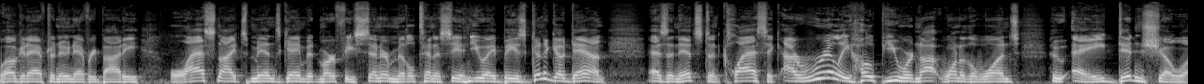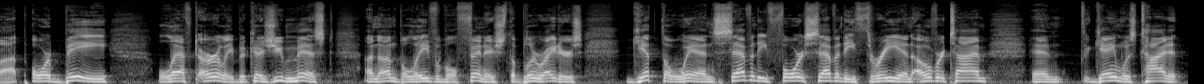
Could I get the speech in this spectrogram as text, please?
Well, good afternoon, everybody. Last night's men's game at Murphy Center, Middle Tennessee and UAB, is going to go down as an instant classic. I really hope you were not one of the ones who, A, didn't show up, or B, left early because you missed an unbelievable finish. The Blue Raiders get the win 74 73 in overtime, and the game was tied at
